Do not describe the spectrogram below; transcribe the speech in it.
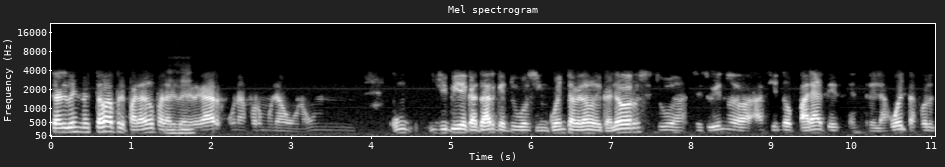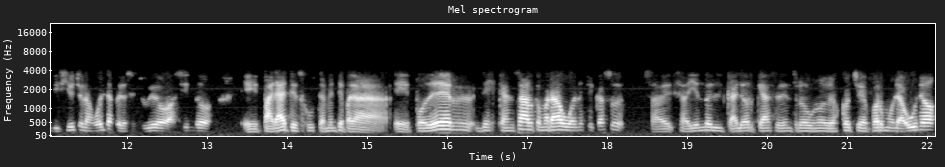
tal vez no estaba preparado para albergar una Fórmula 1, un, un GP de Qatar que tuvo 50 grados de calor, se estuvo se haciendo parates entre las vueltas, fueron 18 las vueltas, pero se estuvieron haciendo eh, parates justamente para eh, poder descansar, tomar agua, en este caso sabiendo el calor que hace dentro de uno de los coches de Fórmula 1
